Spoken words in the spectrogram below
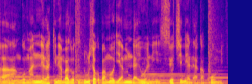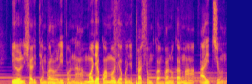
uh, ngoma nne lakini ambazo ukizijumlisha kwa pamoja muda iwe ni sio chini ya dakika kumi. Hilo ni sharti ambalo lipo na moja kwa moja kwenye platform kwa mfano kama itunes.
